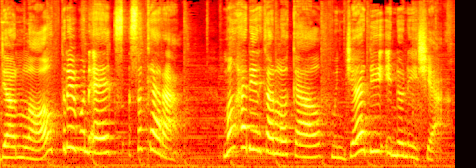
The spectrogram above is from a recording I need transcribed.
Download Tribun X sekarang. Menghadirkan lokal menjadi Indonesia.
